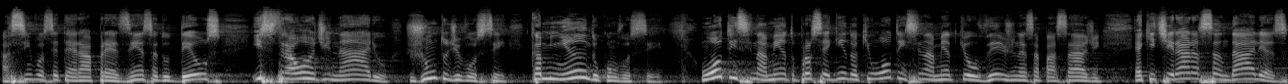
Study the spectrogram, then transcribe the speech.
Assim você terá a presença do Deus extraordinário junto de você, caminhando com você. Um outro ensinamento, prosseguindo aqui, um outro ensinamento que eu vejo nessa passagem é que tirar as sandálias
